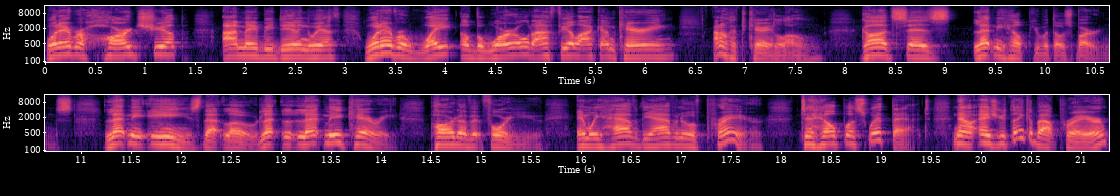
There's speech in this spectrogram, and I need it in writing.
whatever hardship I may be dealing with, whatever weight of the world I feel like I'm carrying, I don't have to carry it alone. God says, let me help you with those burdens. Let me ease that load. Let, let me carry part of it for you. And we have the avenue of prayer to help us with that. Now, as you think about prayer,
